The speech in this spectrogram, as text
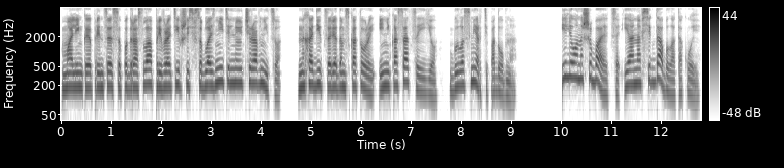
Маленькая принцесса подросла, превратившись в соблазнительную чаровницу, находиться рядом с которой и не касаться ее было смерти подобно. Или он ошибается, и она всегда была такой,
